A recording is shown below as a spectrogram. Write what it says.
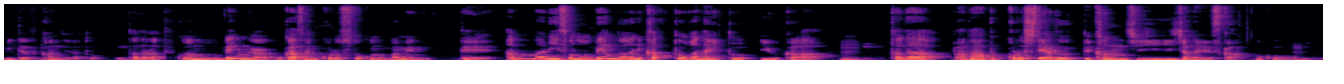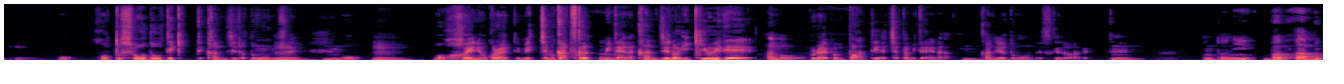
見てた感じだと。うん。ただ、あの、ベンがお母さんに殺すとこの場面あんまりそのベン側に葛藤がないというか、うん。ただ、ババアぶっ殺してやるって感じじゃないですか。もうこうん。うん。もう、ほんと衝動的って感じだと思うんですね。う。うんもうん。う、もう母親に怒られてめっちゃムカつくうんみたいな感じの勢いで、あの、フライパンバンってやっちゃったみたいなうん感じだと思うんですけど、あれって。うん本当に、ババアぶっ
